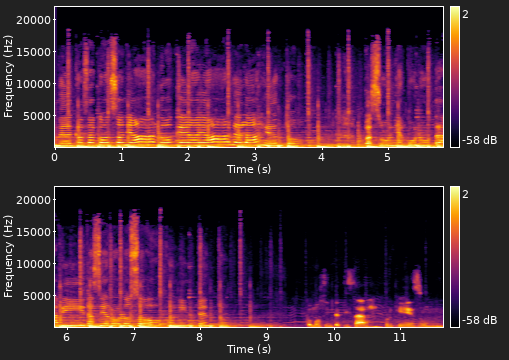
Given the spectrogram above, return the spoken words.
Me alcanza con soñar lo que hay en el aliento. Va a soñar con otra vida, cierro los ojos, un intento. ¿Cómo sintetizar? Porque es un-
